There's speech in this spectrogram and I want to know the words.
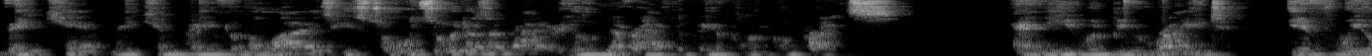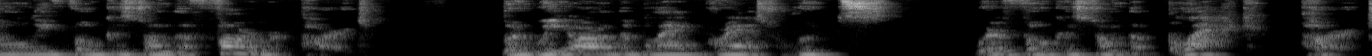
they can't make him pay for the lies he's told, so it doesn't matter. He'll never have to pay a political price. And he would be right if we only focused on the farmer part but we are the black grassroots. We're focused on the black part.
